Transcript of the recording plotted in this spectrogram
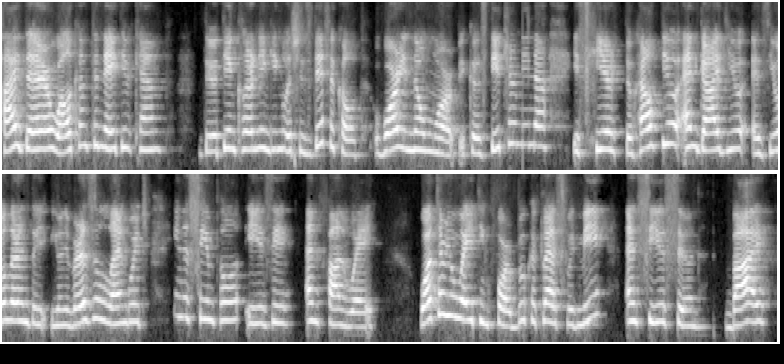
Hi there, welcome to Native Camp. Do you think learning English is difficult? Worry no more because teacher Mina is here to help you and guide you as you learn the universal language in a simple, easy, and fun way. What are you waiting for? Book a class with me and see you soon. Bye.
